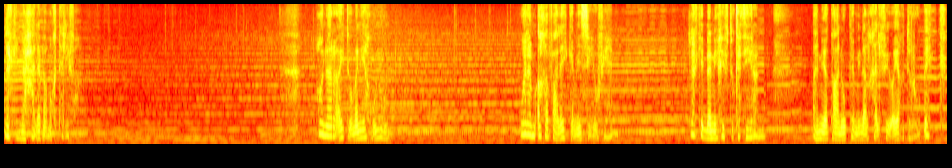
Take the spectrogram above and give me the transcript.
لكن حلب مختلفة. هنا رأيت من يخونون. ولم أخف عليك من سيوفهم. لكنني خفت كثيرا. أن يطعنوك من الخلف ويغدروا بك.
